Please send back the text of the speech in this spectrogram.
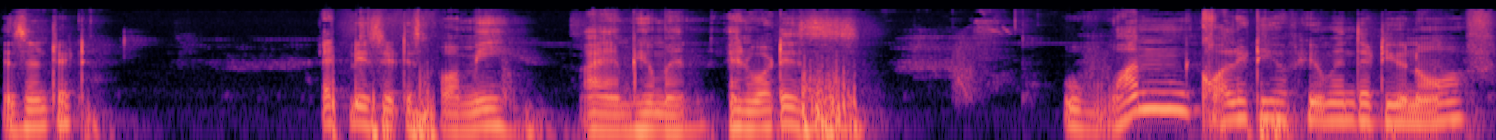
Isn't it? At least it is for me. I am human. And what is one quality of human that you know of?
